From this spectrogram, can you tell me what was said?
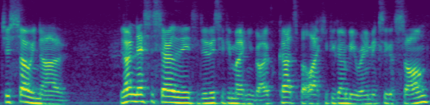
just so we know. You don't necessarily need to do this if you're making vocal cuts, but like if you're going to be remixing a song,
